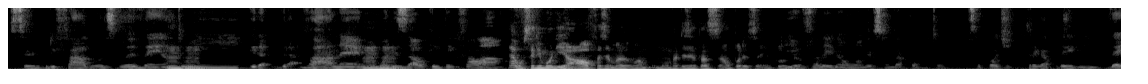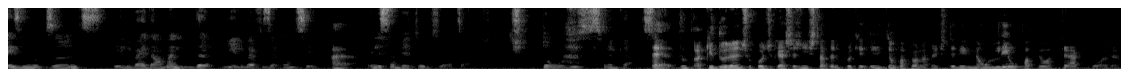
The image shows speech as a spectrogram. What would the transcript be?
ser brifado antes do evento Uhum. e gra- gravar, né? Uhum. Memorizar o que ele tem que falar. É, um cerimonial, fazer uma, uma, uma apresentação, por exemplo. E eu falei, não, o Anderson dá conta. Você pode entregar pra ele 10 minutos antes, ele vai dar uma lida e ele vai fazer acontecer. É. Ele sabia todos os WhatsApp. De todos os franqueados. É, do- aqui durante o podcast a gente tá vendo porque ele tem um papel na frente dele, ele não leu o papel até agora.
